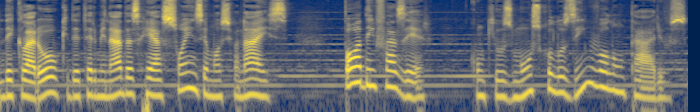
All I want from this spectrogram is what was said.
declarou que determinadas reações emocionais podem fazer com que os músculos involuntários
